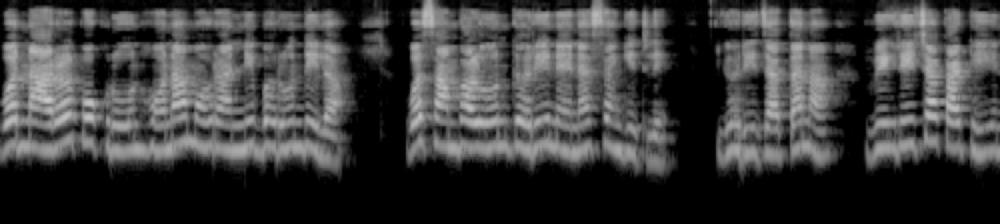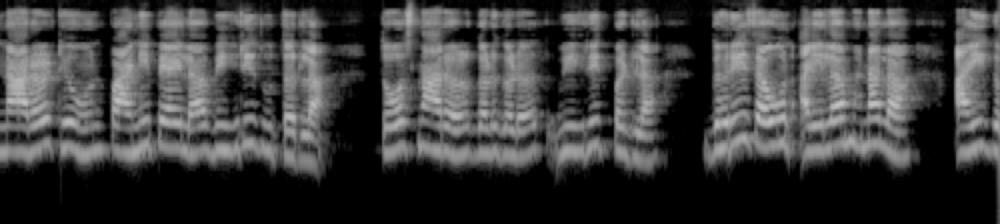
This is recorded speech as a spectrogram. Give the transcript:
व नारळ पोखरून होना मोहरांनी भरून दिला. व सांभाळून घरी नेण्यास सांगितले. घरी जाताना विहिरीच्या काठी नारळ ठेवून पाणी प्यायला विहिरीत उतरला. तोच नारळ गडगडत विहिरीत पडला. घरी जाऊन आईला म्हणाला आई ग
